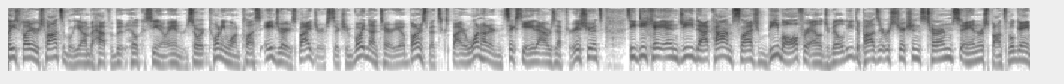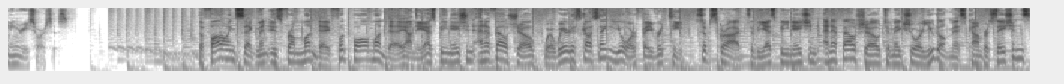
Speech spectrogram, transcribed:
Please play responsibly on behalf of Boot Hill Casino and Resort 21 plus age varies by jurisdiction. Void in Ontario. Bonus bets expire 168 hours after issuance. See DKNG.com slash B ball for eligibility, deposit restrictions, terms, and responsible gaming resources. The following segment is from Monday, Football Monday, on the SB Nation NFL Show, where we're discussing your favorite team. Subscribe to the SB Nation NFL Show to make sure you don't miss conversations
